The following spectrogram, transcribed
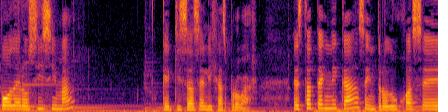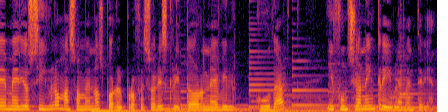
poderosísima que quizás elijas probar. Esta técnica se introdujo hace medio siglo más o menos por el profesor y escritor Neville Goddard y funciona increíblemente bien.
